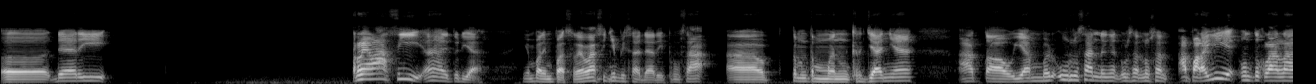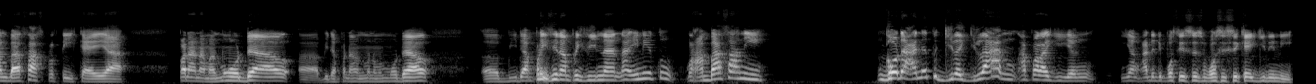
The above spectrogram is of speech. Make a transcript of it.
uh, dari relasi, ah itu dia yang paling pas relasinya bisa dari perusahaan uh, teman-teman kerjanya atau yang berurusan dengan urusan-urusan apalagi untuk lahan-lahan basah seperti kayak penanaman modal uh, bidang penanaman modal uh, bidang perizinan-perizinan. Nah ini tuh lahan basah nih. Godaannya tuh gila-gilaan apalagi yang yang ada di posisi-posisi kayak gini nih.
